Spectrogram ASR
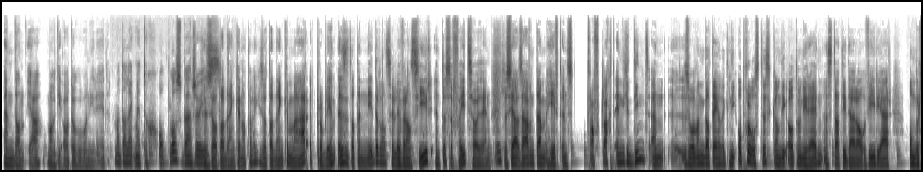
En dan, ja, mag die auto gewoon niet rijden. Maar dat lijkt mij toch oplosbaar, zoiets. Je zou dat denken, Nathalie, je zou dat denken. Maar het probleem is dat de Nederlandse leverancier intussen failliet zou zijn. Oei. Dus ja, Zaventem heeft een strafklacht ingediend. En eh, zolang dat eigenlijk niet opgelost is, kan die auto niet rijden. En staat die daar al vier jaar onder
